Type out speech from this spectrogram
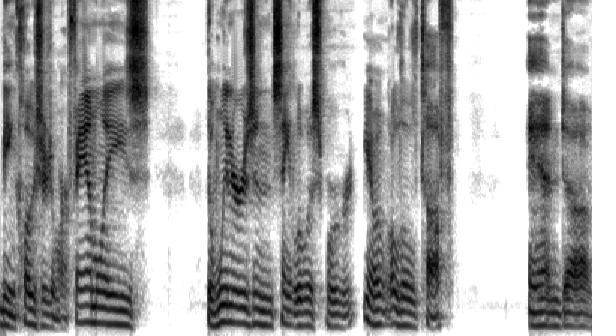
being closer to our families. The winters in St. Louis were, you know, a little tough. And uh,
